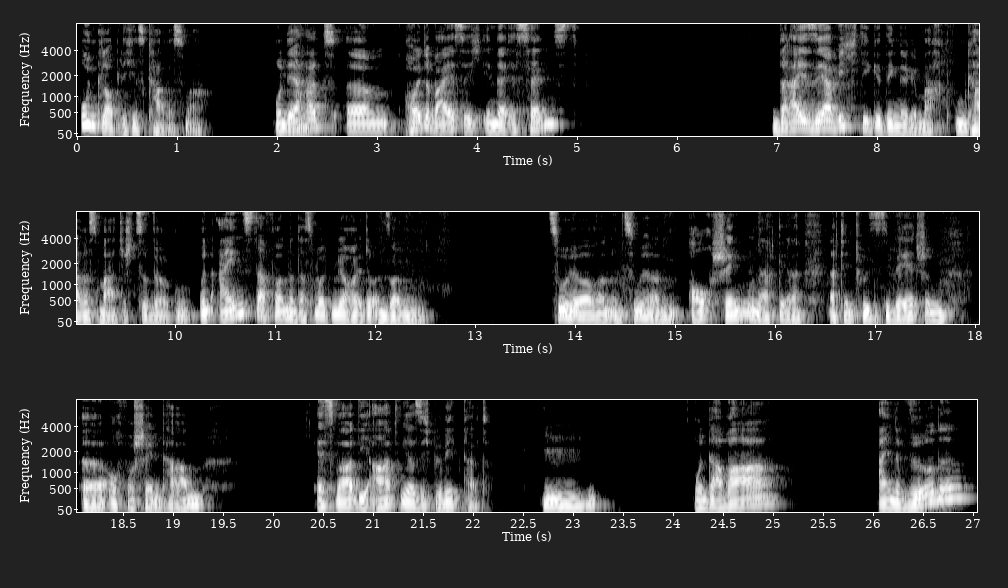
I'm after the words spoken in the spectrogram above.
Unglaubliches Charisma. Und er hat, ähm, heute weiß ich, in der Essenz drei sehr wichtige Dinge gemacht, um charismatisch zu wirken. Und eins davon, und das wollten wir heute unseren Zuhörerinnen und Zuhörern auch schenken, nach, der, nach den Tools, die wir jetzt schon äh, auch verschenkt haben, es war die Art, wie er sich bewegt hat. Mhm. Und da war eine Würde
